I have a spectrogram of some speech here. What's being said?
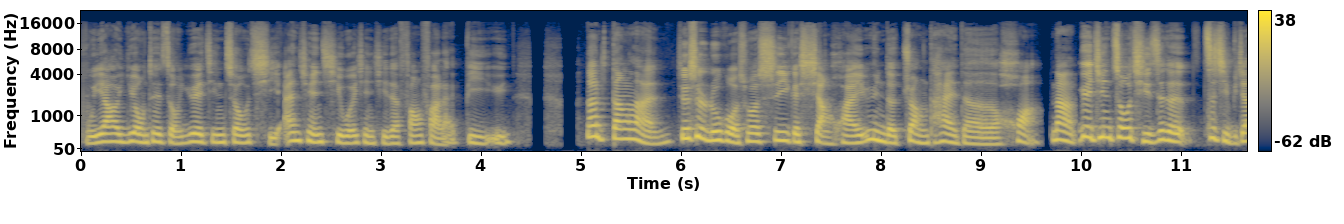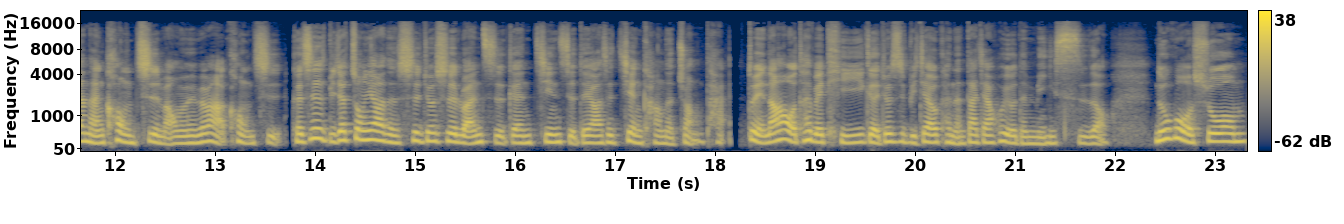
不要用这种月经周期、安全期、危险期的方法来避孕。那当然，就是如果说是一个想怀孕的状态的话，那月经周期这个自己比较难控制嘛，我们没办法控制。可是比较重要的是，就是卵子跟精子都要是健康的状态。对，然后我特别提一个，就是比较有可能大家会有的迷思哦。如果说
